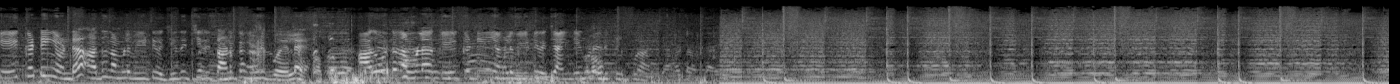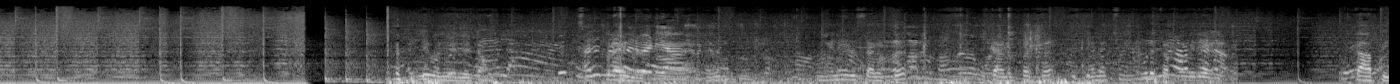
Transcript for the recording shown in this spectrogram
കേക്ക് കട്ടിങ് ഉണ്ട്. അത് നമ്മൾ വീട്ടിൽ വെച്ച്. ഇത് ഇച്ചിരി തണുപ്പ് കൂടി പോയല്ലേ അതുകൊണ്ട് നമ്മൾ കേക്ക് കട്ടിങ് ഞങ്ങൾ വീട്ടിൽ വെച്ച്. അതിന്റെയും കൂടെ ഒരു ക്ലിപ്പ് കാണിക്കാം കേട്ടോ. എന്തായാലും. ഇങ്ങനെ ഒരു സ്ഥലത്ത് തണുപ്പത്ത് നല്ല ചൂട് കപ്പ ബിരിയാണി കാപ്പി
